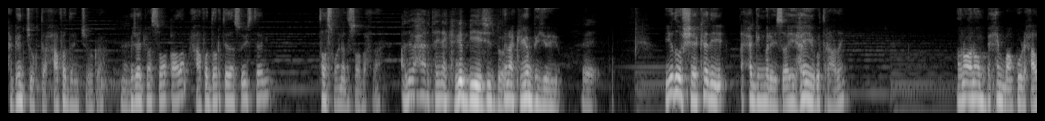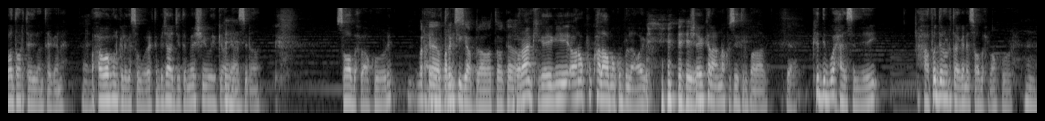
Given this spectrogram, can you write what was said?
Xageed joogtaa xaafadan jooga. Bajaaj baan soo qaadan xaafadda horteedaan soo istaagay toos waa inaad soo baxdaa adiga waxaa rabtaa inaad kaga biyeysid inaan kaga biyeeyo. Iyadoo sheekadii xaggii marayso ayay hayay igu tirahday anuu anoon bixin baan ku uri xaafadda horteed baan tagana waxoogaa kolka laga soo wareegtay. Bajaajita meeshii way gaadhay sirada soo bax baan ku uri marka barankiga bilaabato ka baraankigaygii anuu ku kalaa baan ku bilaabay sheeko kale anaa ku sii dilbalaabay Saa. kadib waxaan sameeyey xaafaddan hortaagana soo bax baan ku uri Hmm.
